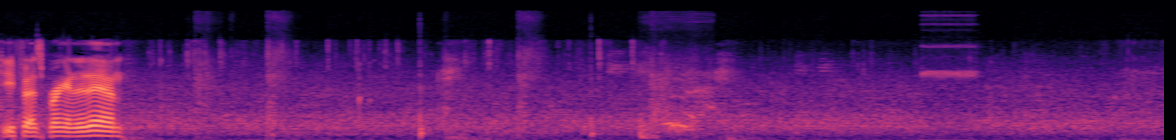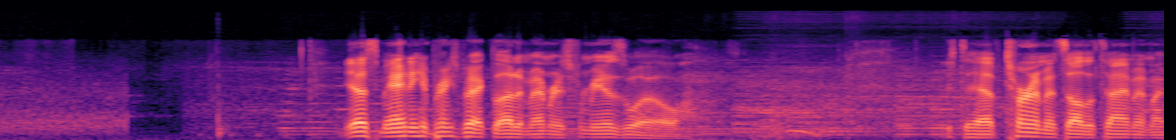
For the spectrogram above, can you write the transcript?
Defense bringing it in. Yes, Manny, it brings back a lot of memories for me as well. Used to have tournaments all the time at my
